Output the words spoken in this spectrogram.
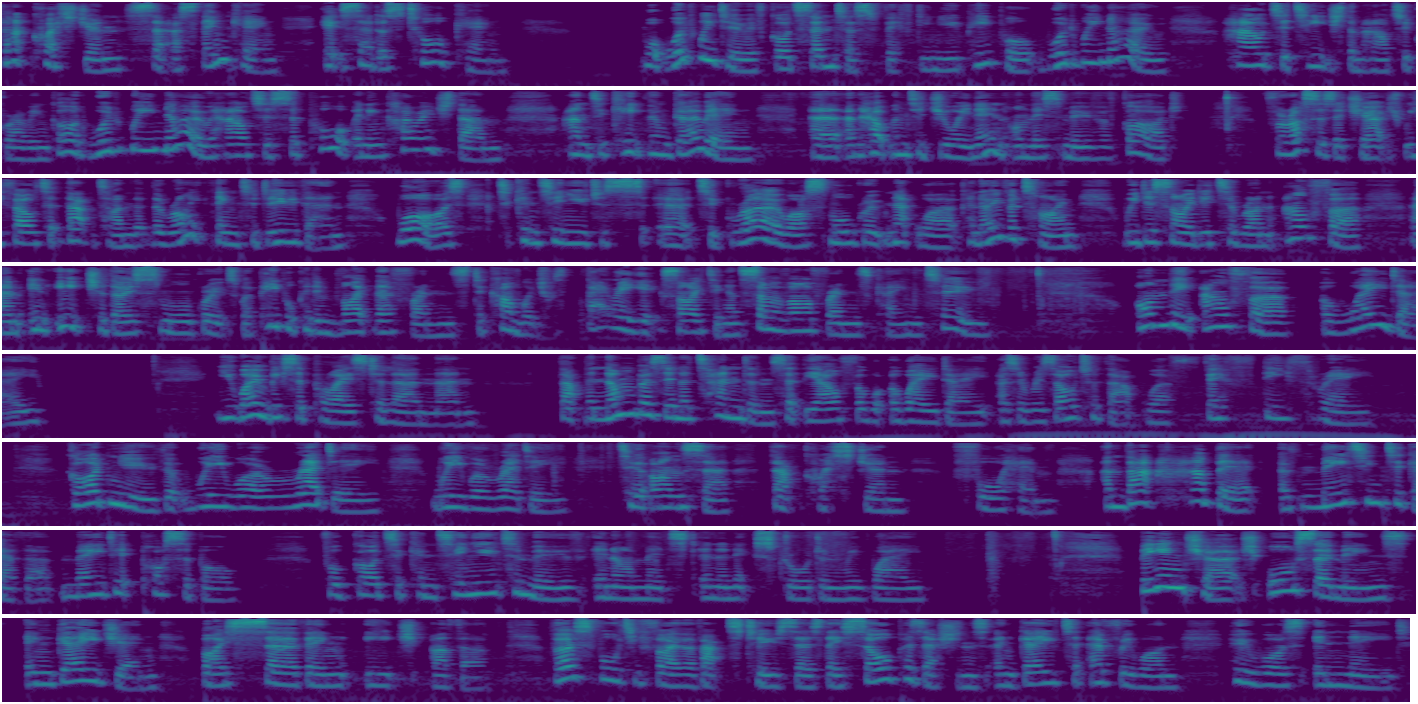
That question set us thinking. It set us talking. What would we do if God sent us 50 new people? Would we know how to teach them how to grow in God? Would we know how to support and encourage them and to keep them going uh, and help them to join in on this move of God. For us as a church, we felt at that time that the right thing to do then was to continue to uh, to grow our small group network. And over time we decided to run alpha um, in each of those small groups where people could invite their friends to come which was very exciting. And some of our friends came too. On the alpha away day you won't be surprised to learn then that the numbers in attendance at the Alpha Away Day as a result of that were 53. God knew that we were ready, we were ready to answer that question for him. And that habit of meeting together made it possible for God to continue to move in our midst in an extraordinary way. Being church also means engaging by serving each other. Verse 45 of Acts 2 says, They sold possessions and gave to everyone who was in need.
